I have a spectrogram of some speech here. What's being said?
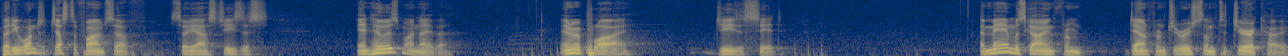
But he wanted to justify himself, so he asked Jesus, And who is my neighbor? In reply, Jesus said, A man was going from, down from Jerusalem to Jericho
